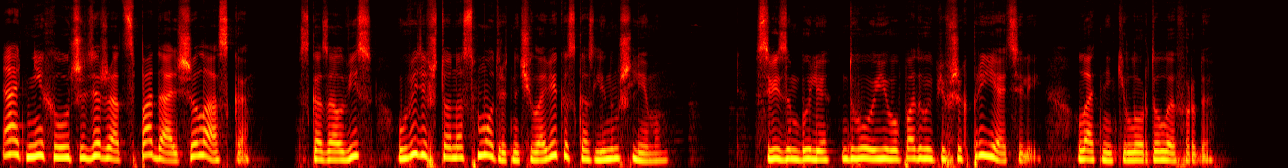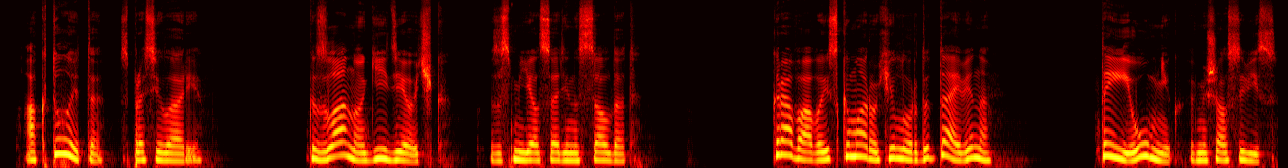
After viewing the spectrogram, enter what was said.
«От них лучше держаться подальше, ласка», — сказал Виз, увидев, что она смотрит на человека с козлиным шлемом. С Визом были двое его подвыпивших приятелей, латники лорда Лефорда. «А кто это?» — спросила Ария. «Козлоногие девочка», — засмеялся один из солдат. «Кровавые скоморохи лорда Тайвина». «Ты умник», — вмешался Виз.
